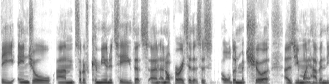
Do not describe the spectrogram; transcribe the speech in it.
the angel um, sort of community that's an, an operator that's as old and mature as you might have in the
